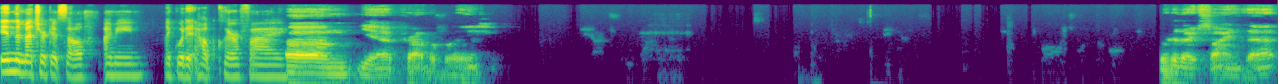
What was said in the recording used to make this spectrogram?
in the metric itself. I mean, like, would it help clarify? um, yeah, probably. Where did I find that?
